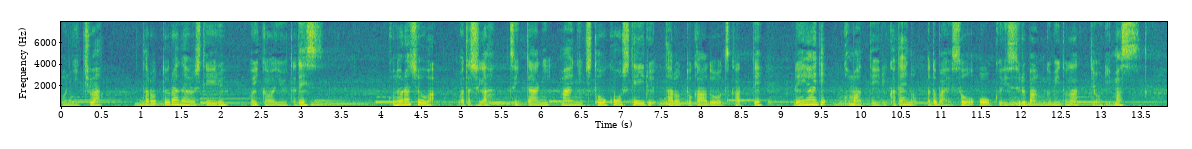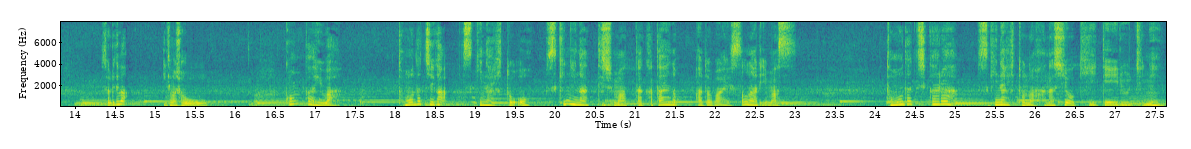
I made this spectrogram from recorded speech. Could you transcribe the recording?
こんにちは。タロット占いをしている及川優太です。このラジオは私が Twitter に毎日投稿しているタロットカードを使って恋愛で困っている方へのアドバイスをお送りする番組となっております。それでは行きましょう。今回は友達が好きな人を好きになってしまった方へのアドバイスとなります。友達から好きな人の話を聞いているうちに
